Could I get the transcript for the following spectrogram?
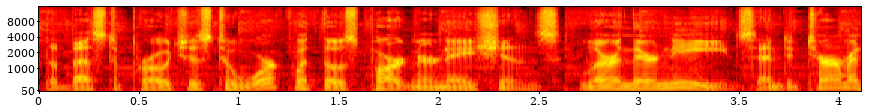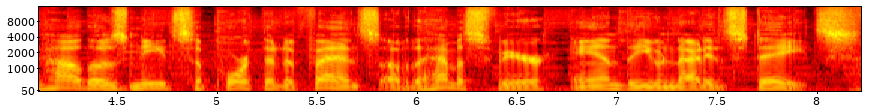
The best approach is to work with those partner nations, learn their needs, and determine how those needs support the defense of the hemisphere and the United States.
